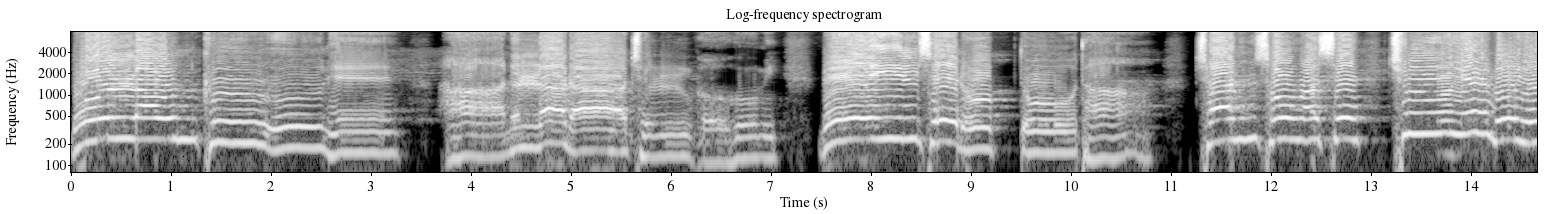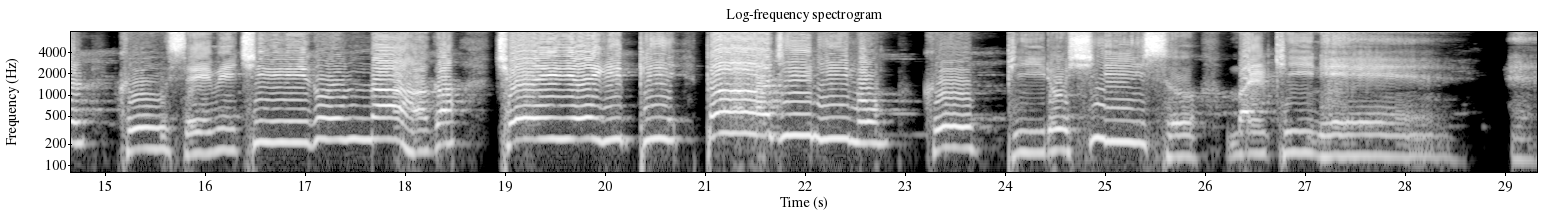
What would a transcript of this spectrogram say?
놀라운 그 은혜 하늘나라 즐거움이 매일 새롭도다 찬송하세. 주의 보혈 그 셈이 지금 나아가 죄에 깊이 빠진 이몸 그 피로 씻어 맑히네. 예.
